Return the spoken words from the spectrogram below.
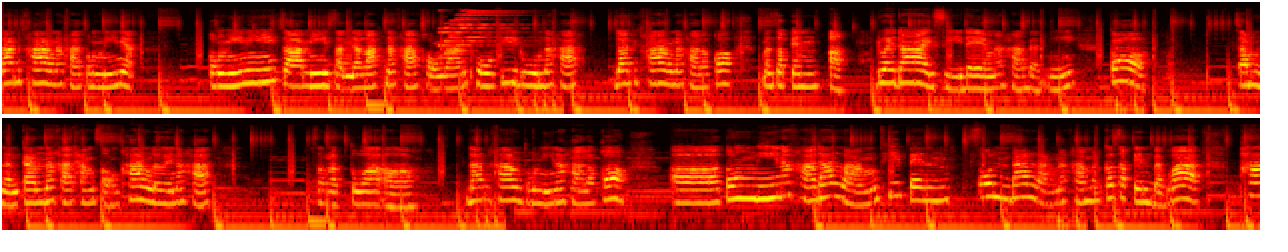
ด้านข้างนะคะ ตรงนี้เนี่ยตรงนี้นี้จะมีสัญลักษณ์นะคะของร้านโทฟี่รูมนะคะ ด้านข้างนะคะ แล้วก็มันจะเป็นปักด้วยได้สีแดงนะคะ แบบนี้ก็จะเหมือนกันนะคะทั้งสองข้างเลยนะคะสำหรับตัวเอ่อด้านข้างตรงนี้นะคะ แล้วก็เอ่อตรงนี้นะคะด้านหลังที่เป็น ส้นด้านหลังนะคะ มันก็จะเป็นแบบว่าผ้า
